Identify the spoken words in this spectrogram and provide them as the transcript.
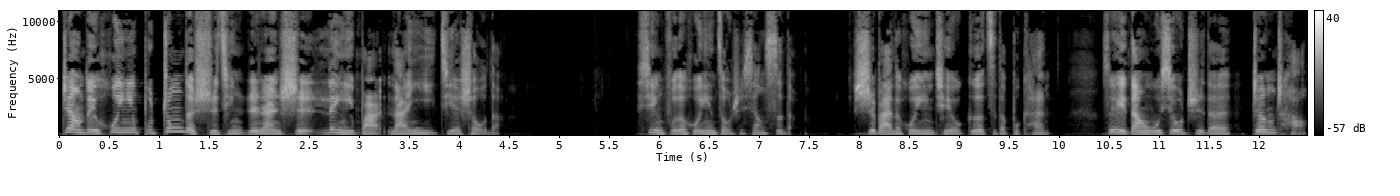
这样对婚姻不忠的事情仍然是另一半难以接受的。幸福的婚姻总是相似的，失败的婚姻却有各自的不堪。所以，当无休止的争吵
